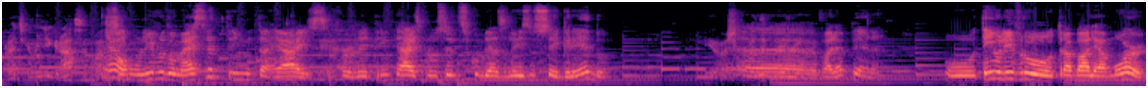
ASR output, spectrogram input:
praticamente de graça, quase. É, um livro do mestre é 30 reais. É. Se for ver 30 reais pra você descobrir as leis do segredo. Eu acho que vale a pena. É, vale a pena. O, tem o livro Trabalho e Amor.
